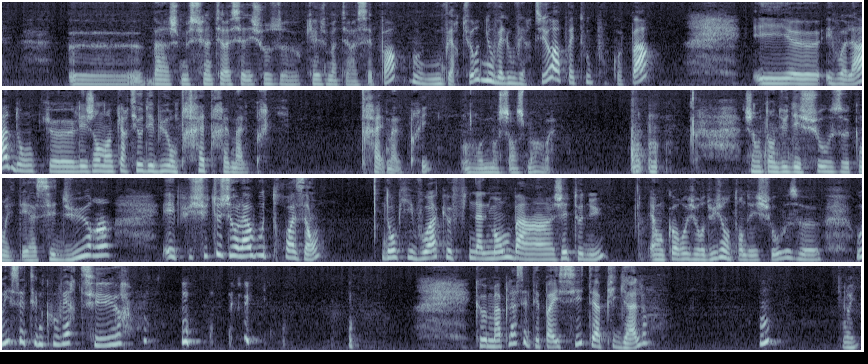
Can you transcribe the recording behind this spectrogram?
euh, ben, je me suis intéressée à des choses auxquelles je m'intéressais pas. Une ouverture, une nouvelle ouverture, après tout, pourquoi pas. Et, euh, et voilà, donc euh, les gens dans le quartier au début ont très très mal pris. Très mal pris. Mon changement, ouais. Mm, mm. J'ai entendu des choses qui ont été assez dures. Et puis je suis toujours là au bout de trois ans. Donc ils voient que finalement, ben, j'ai tenu. Et encore aujourd'hui, j'entends des choses. Euh, oui, c'est une couverture. que ma place n'était pas ici, était à Pigalle. Hmm oui.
